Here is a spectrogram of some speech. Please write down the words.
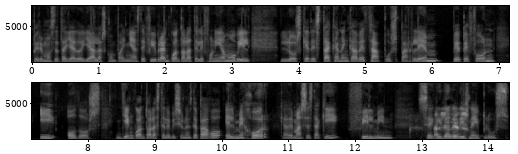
pero hemos detallado ya las compañías de fibra. En cuanto a la telefonía móvil, los que destacan en cabeza, pues Parlem, Pepefon y O2. Y en cuanto a las televisiones de pago, el mejor, que además es de aquí, Filming, seguido de Disney Plus.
